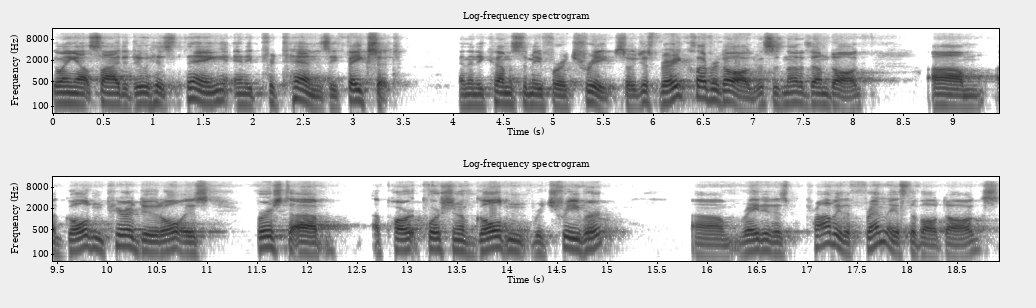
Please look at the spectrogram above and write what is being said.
going outside to do his thing and he pretends, he fakes it. And then he comes to me for a treat. So just very clever dog. This is not a dumb dog. Um, a golden Pyredoodle is first uh, a part, portion of golden retriever, um, rated as probably the friendliest of all dogs.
